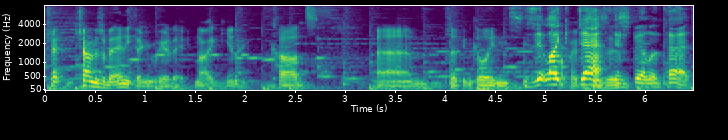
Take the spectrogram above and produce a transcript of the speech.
ch- challenge them at anything really, like you know, cards, um, flipping coins. Is it like death scissors. in Bill and Ted?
